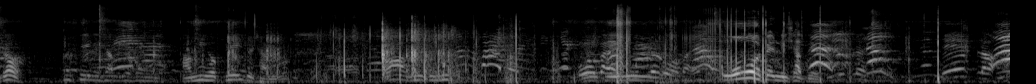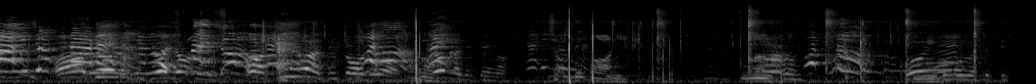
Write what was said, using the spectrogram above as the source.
เดี๋ยวเอามีหัวเพลงจะฉันบ่อ๋อมีตรงนี้โอ้ไปเลือกหัวไปโอ้ยเป็นมีชัดเลยทิปเหรออ๋อเยอะเยอะเยอะอ๋อที่ว่าที่โจตัวจบแล้วจริงๆอะ ชอบเตะก่อน โอ้ยโอ้ยมันจะติด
